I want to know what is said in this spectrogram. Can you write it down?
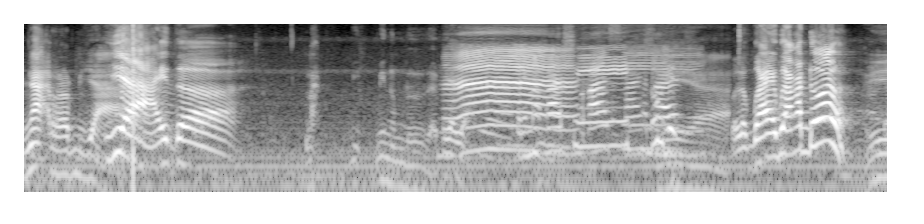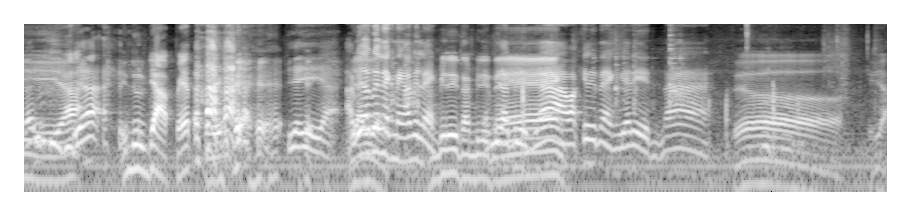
Nyak Rodia. Iya, itu. Nah, mi- minum dulu dari. Nah, Terima kasih. Aduh, Iya. Boleh baik banget, Dul. Iya. Iya. Idul Japet. Iya, iya, iya. Ambil, Iya, ambil, iya. Neng, Neng, ambil, Neng. Ambilin, ambilin, Ambil, ambilin. Neng. Ya, wakilin, Neng, biarin. Nah, Tuh. Iya,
